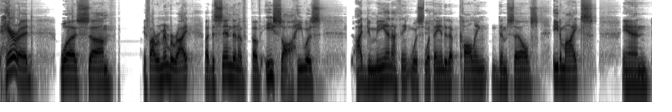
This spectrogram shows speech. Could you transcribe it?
Herod was, um, if I remember right, a descendant of, of Esau. He was Idumean, I think was what they ended up calling themselves, Edomites. And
